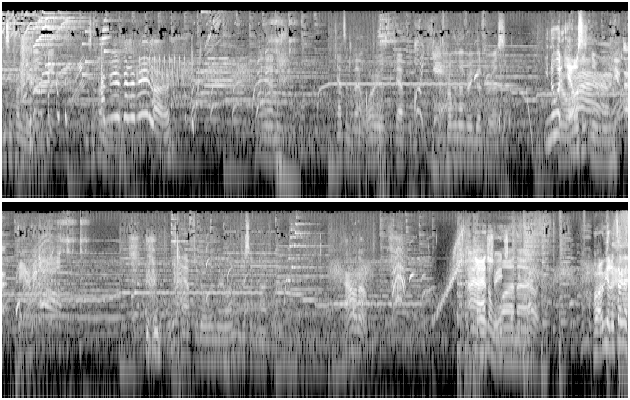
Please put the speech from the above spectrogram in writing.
He's in front of me again. He's in front of me again. Man, Captain Event Wario is the captain. Oh, That's probably not very good for us. You know what else is never mind. Here we go. Do we have to go in there? Why don't we just like not go in there? I don't know. Ah, I don't Strange looking wanna. tower. Oh, we gotta take a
